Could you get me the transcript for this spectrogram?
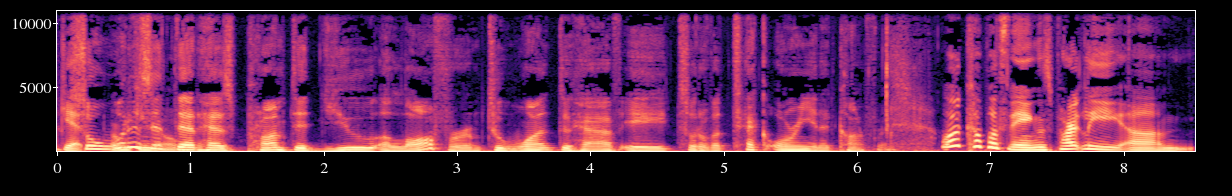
get. So, what is it that has prompted you, a law firm, to want to have a sort of a tech-oriented conference? Well, a couple of things. Partly, um,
